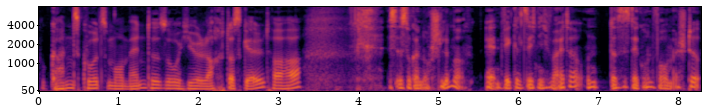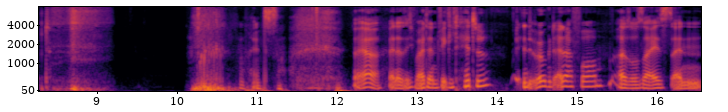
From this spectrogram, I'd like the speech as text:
so ganz kurze Momente, so hier lacht das Geld, haha. Es ist sogar noch schlimmer. Er entwickelt sich nicht weiter und das ist der Grund, warum er stirbt. Meinst du? Naja, wenn er sich weiterentwickelt hätte, in irgendeiner Form, also sei es sein,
